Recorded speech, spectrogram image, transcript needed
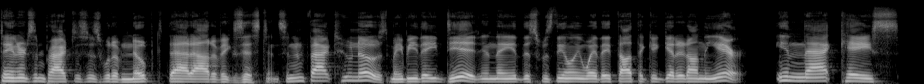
standards and practices would have noped that out of existence. And in fact, who knows? Maybe they did, and they this was the only way they thought they could get it on the air. In that case,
